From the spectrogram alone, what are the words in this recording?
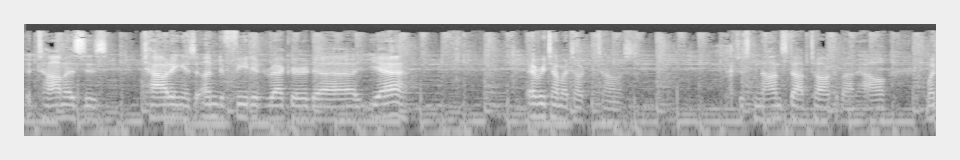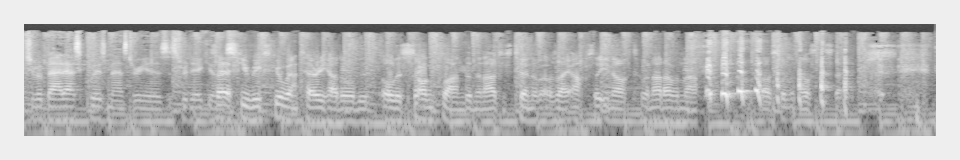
That Thomas is touting his undefeated record. Uh, yeah, every time I talk to Thomas, just nonstop talk about how much of a badass quizmaster he is. It's So a few weeks ago when Terry had all this all this song planned, and then I just turned up. I was like, absolutely not. We're not having that. Something else instead.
